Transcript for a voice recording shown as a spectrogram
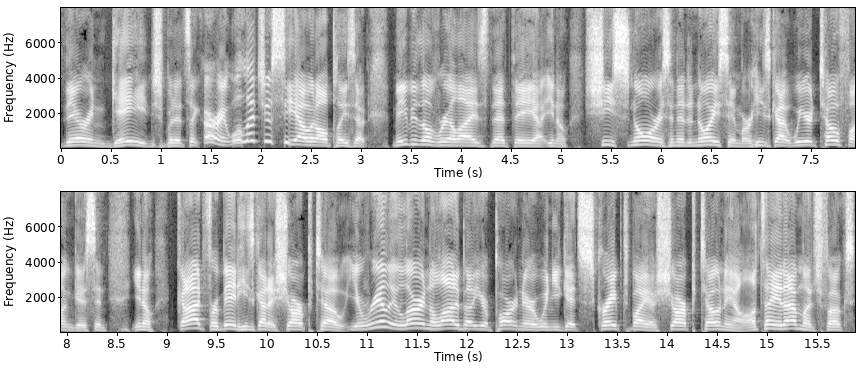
they're engaged but it's like all right well let's just see how it all plays out. Maybe they'll realize that they uh, you know she snores and it annoys him or he's got weird toe fungus and you know God forbid he's got a sharp toe. you really learn a lot about your partner when you get scraped by a sharp toenail. I'll tell you that much, folks.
